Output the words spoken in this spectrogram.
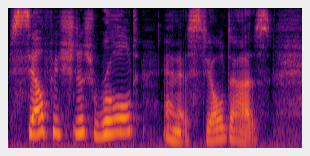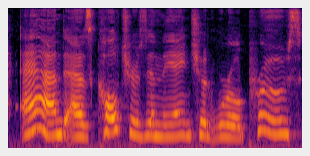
Selfishness ruled, and it still does. And as cultures in the ancient world proves,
